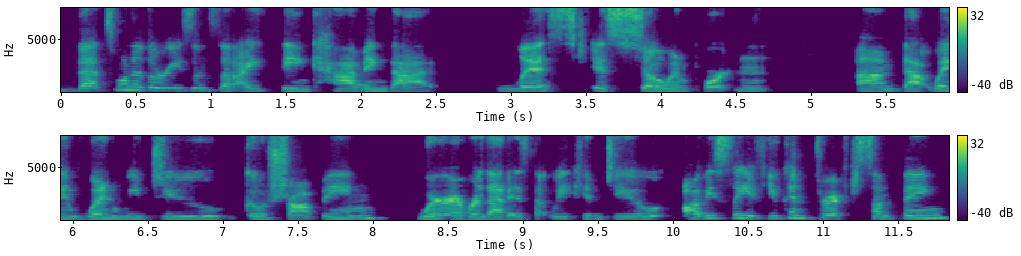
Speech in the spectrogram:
that's one of the reasons that I think having that list is so important. Um, that way, when we do go shopping, wherever that is that we can do, obviously, if you can thrift something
